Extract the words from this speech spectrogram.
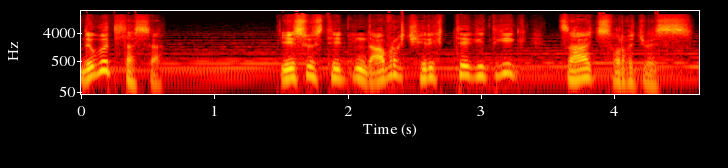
Нөгөө талаасаа Есүс тэдэнд аврагч хэрэгтэй гэдгийг зааж сургаж байсан.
